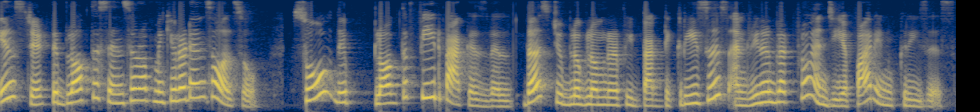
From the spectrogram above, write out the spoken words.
Instead, they block the sensor of macula densa also. So, they block the feedback as well. Thus, tubuloglomerular feedback decreases and renal blood flow and GFR increases.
